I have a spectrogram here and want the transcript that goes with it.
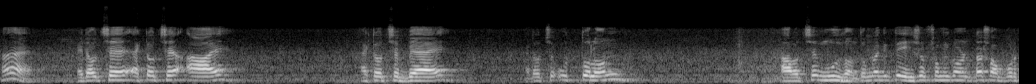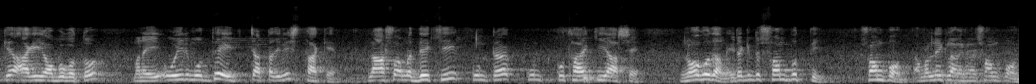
হ্যাঁ? এটা হচ্ছে, একটা হচ্ছে আয়, একটা হচ্ছে ব্যয় এটা হচ্ছে উত্তোলন, আর হচ্ছে মূলধন। তোমরা কিন্তু এই সমীকরণটা সম্পর্কে আগেই অবগত মানে এই ওইর মধ্যে এই চারটা জিনিস থাকে। তাহলে আসো আমরা দেখি কোনটা, কোন কোথায় কি আসে। নগদান, এটা কিন্তু সম্পত্তি। সম্পদ, আমরা লিখলাম এখানে সম্পদ।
